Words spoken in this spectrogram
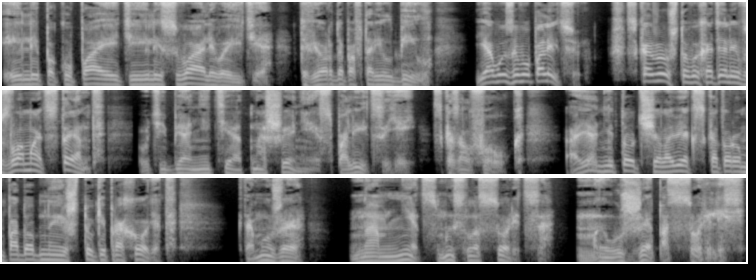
Или покупаете, или сваливаете», — твердо повторил Билл. Я вызову полицию. Скажу, что вы хотели взломать стенд». «У тебя не те отношения с полицией», — сказал Фоук. «А я не тот человек, с которым подобные штуки проходят. К тому же нам нет смысла ссориться. Мы уже поссорились.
